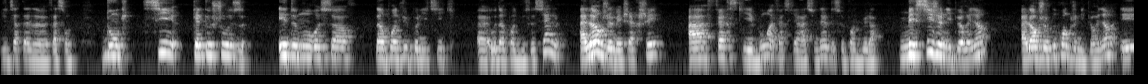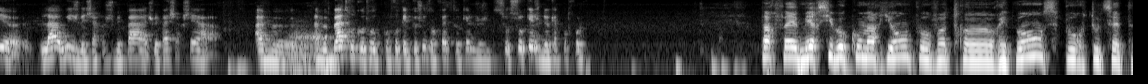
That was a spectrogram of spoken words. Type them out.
d'une certaine façon. Donc si quelque chose est de mon ressort d'un point de vue politique euh, ou d'un point de vue social, alors je vais chercher à faire ce qui est bon, à faire ce qui est rationnel de ce point de vue-là. Mais si je n'y peux rien, alors je comprends que je n'y peux rien et euh, là, oui, je vais je vais pas, je vais pas chercher à, à, me, à me, battre contre, contre, quelque chose en fait auquel sur, lequel je n'ai aucun contrôle. Parfait. Merci beaucoup Marion pour votre réponse, pour toute cette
